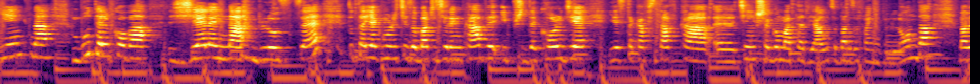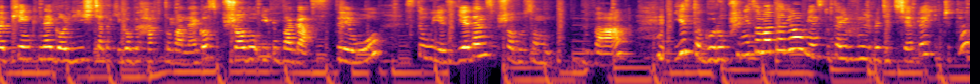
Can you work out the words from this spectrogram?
piękna, butelkowa zieleń na bluzce. Tutaj, jak możecie zobaczyć, rękawy i przy dekoldzie jest taka wstawka e, cieńszego materiału, co bardzo fajnie wygląda. Mamy pięknego liścia, takiego wyhaftowanego z przodu i uwaga, z tyłu. Z tyłu jest jeden, z przodu są dwa. Jest to grubszy nieco materiał, więc tutaj również będzie cieplej. I czy to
